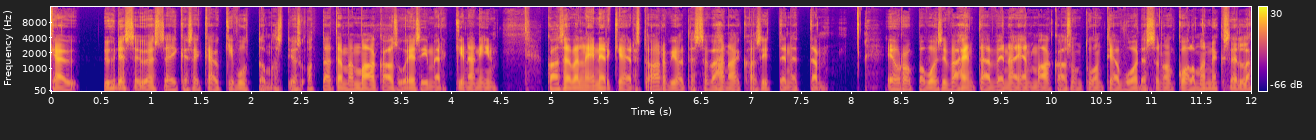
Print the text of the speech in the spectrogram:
käy yhdessä yössä eikä se käy kivuttomasti. Jos ottaa tämän maakaasu esimerkkinä, niin kansainvälinen energiajärjestö arvioi tässä vähän aikaa sitten, että Eurooppa voisi vähentää Venäjän maakaasun tuontia vuodessa noin kolmanneksella.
